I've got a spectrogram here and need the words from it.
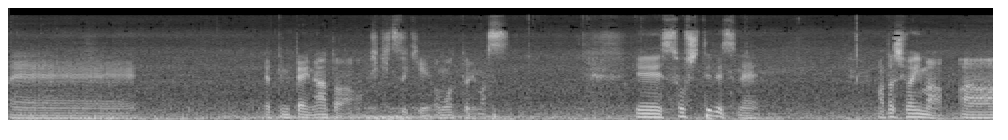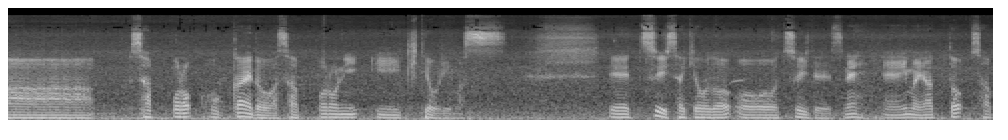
えー、やってみたいなとは引き続き思っております、えー、そしてですね私は今あ札幌北海道は札幌に来ております。えー、つい先ほど着いてですね、えー、今やっと札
